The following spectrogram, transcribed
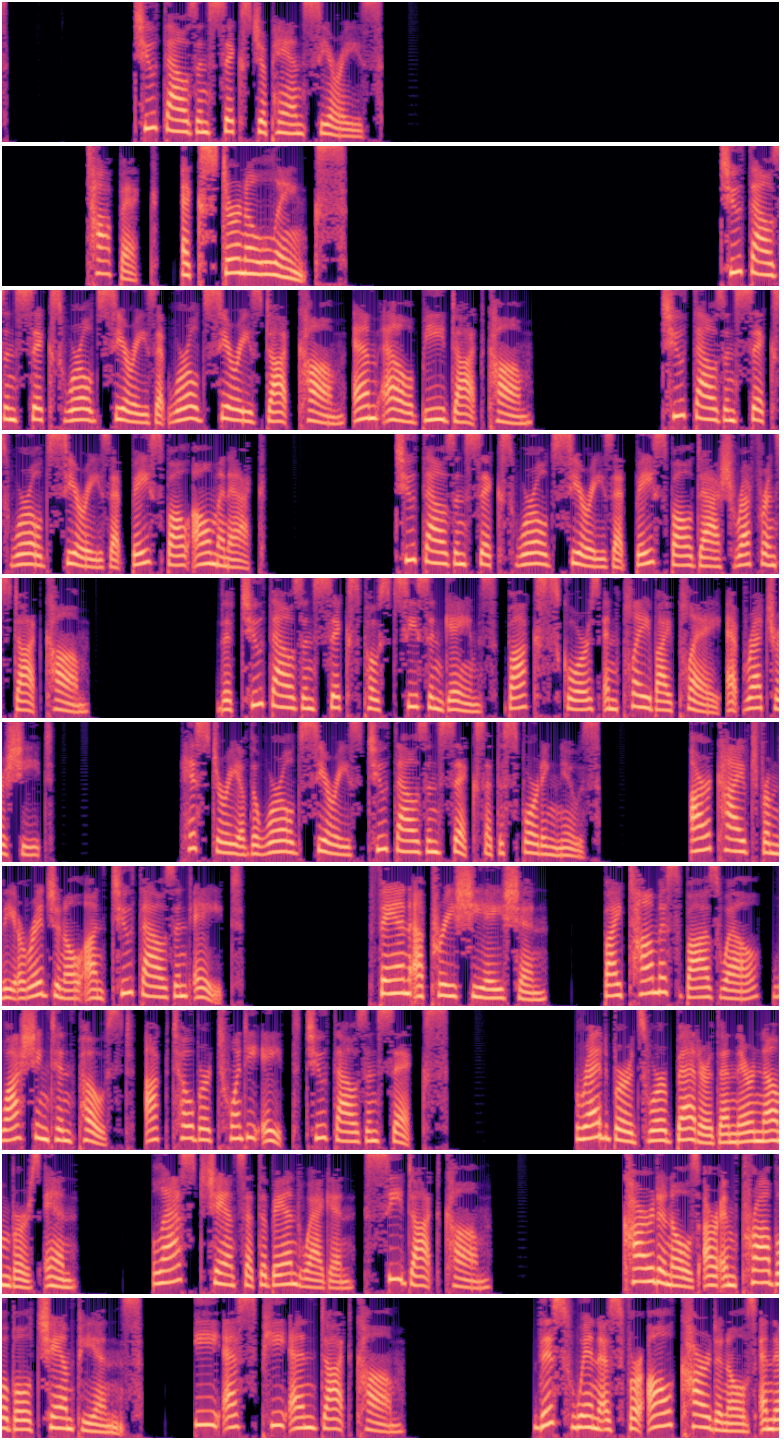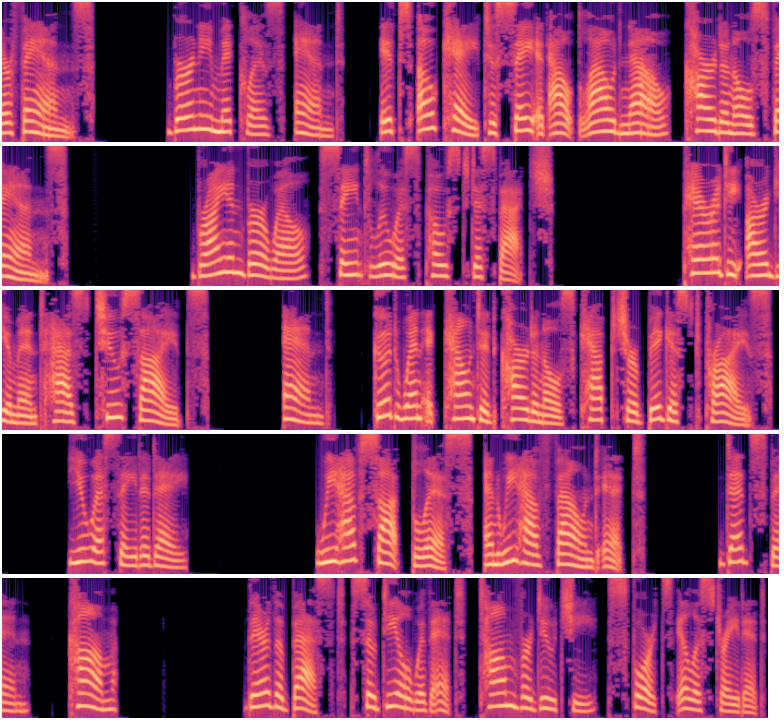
2006 Japan Series. Topic External links. 2006 World Series at worldseries.com MLB.com 2006 World Series at Baseball Almanac 2006 World Series at baseball-reference.com The 2006 postseason games box scores and play-by-play -play at Retrosheet History of the World Series 2006 at the Sporting News. Archived from the original on 2008. Fan Appreciation by Thomas Boswell, Washington Post, October 28, 2006. Redbirds were better than their numbers in Last Chance at the Bandwagon, C.com. Cardinals are improbable champions. ESPN.com. This win is for all Cardinals and their fans. Bernie Miklasz, and it's okay to say it out loud now, Cardinals fans. Bryan Burwell, St. Louis Post-Dispatch. Parity argument has two sides. And good when it counted Cardinals capture biggest prize. USA Today. We have sought bliss, and we have found it. Deadspin. Com they're the best so deal with it. Tom Verducci, Sports Illustrated.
